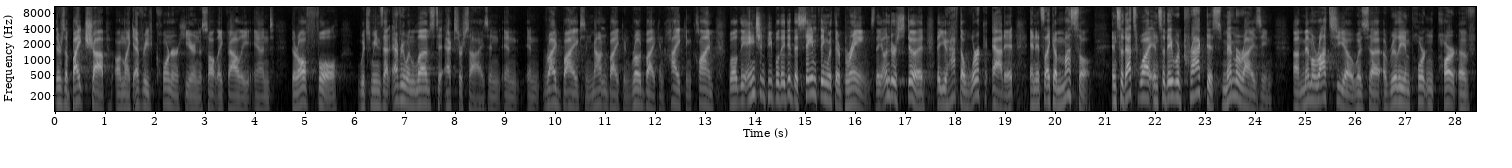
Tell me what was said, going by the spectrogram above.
there's a bike shop on like every corner here in the Salt Lake Valley, and they're all full which means that everyone loves to exercise and, and, and ride bikes and mountain bike and road bike and hike and climb. Well, the ancient people, they did the same thing with their brains. They understood that you have to work at it and it's like a muscle. And so that's why, and so they would practice memorizing. Uh, memoratio was uh, a really important part of,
